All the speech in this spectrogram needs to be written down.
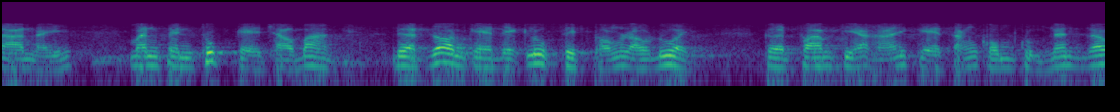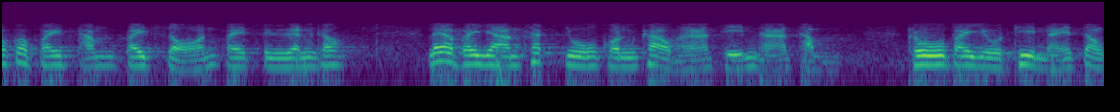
ลาไหน มันเป็นทุกข์แก่ชาวบ้าน เดือดร้อนแก่เด็กลูกศิษย์ของเราด้วย เกิดความเสียหายแก่สังคมกลุ่มนั้นเราก็ไปทำไปสอนไปเตือนเขาแล้วพยายามชักจูงคนเข้าหาศีลหาธรรม ครูไปอยู่ที่ไหนต้อง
